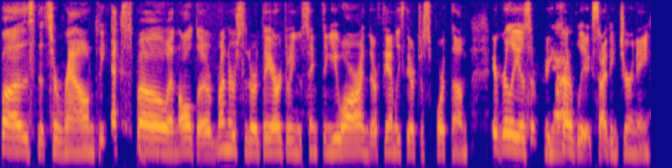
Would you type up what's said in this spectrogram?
buzz that's around the expo mm-hmm. and all the runners that are there doing the same thing you are and their families there to support them. It really is an yeah. incredibly exciting journey.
